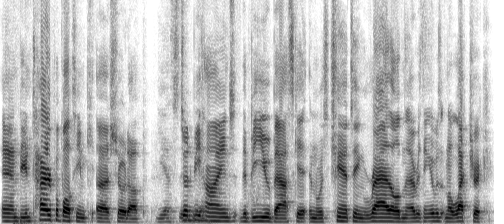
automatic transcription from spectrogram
and the entire football team uh, showed up. Yes. stood behind the BU basket and was chanting, rattled, and everything. It was an electric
